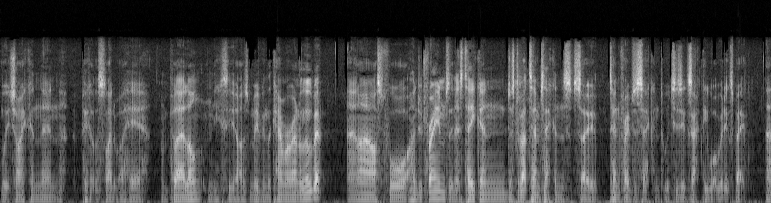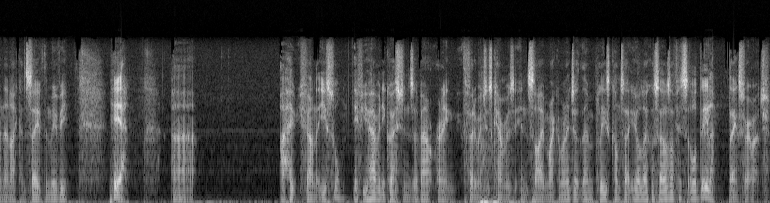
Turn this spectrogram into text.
which I can then pick up the slider bar here and play along and you can see I was moving the camera around a little bit and I asked for 100 frames and it's taken just about 10 seconds so 10 frames a second which is exactly what we'd expect and then I can save the movie here uh, I hope you found that useful. If you have any questions about running Photometrics cameras inside Micromanager then please contact your local sales office or dealer. Thanks very much.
